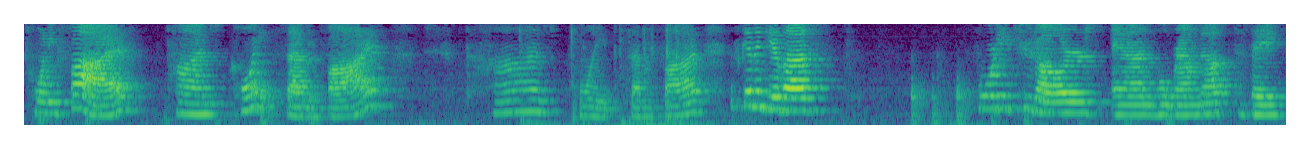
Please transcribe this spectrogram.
25 times 0.75 times 0.75 is going to give us $42 and we'll round up to say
